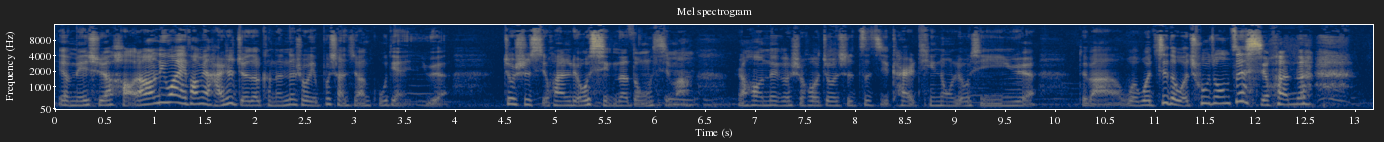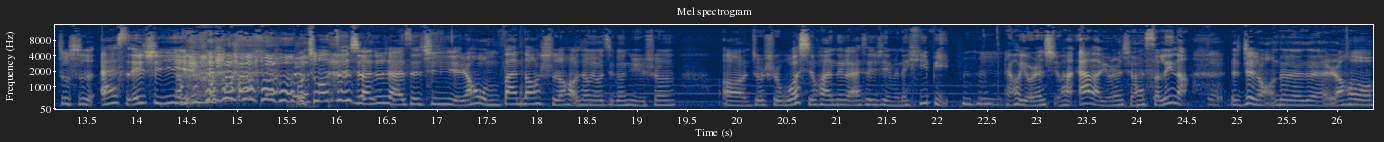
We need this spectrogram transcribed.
也没学好，然后另外一方面还是觉得可能那时候也不是很喜欢古典音乐，就是喜欢流行的东西嘛。然后那个时候就是自己开始听那种流行音乐，对吧？我我记得我初中最喜欢的就是 S.H.E，我初中最喜欢就是 S.H.E，然后我们班当时好像有几个女生。呃，就是我喜欢那个 S.H.E 里面的 Hebe，、然后有人喜欢 Ella，有人喜欢 Selina，对。就这种，对对对，然后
